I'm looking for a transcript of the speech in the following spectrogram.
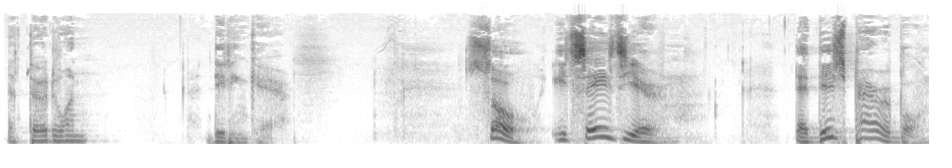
The third one didn't care. So, it says here that this parable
